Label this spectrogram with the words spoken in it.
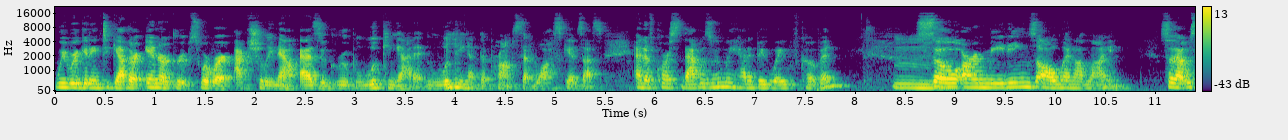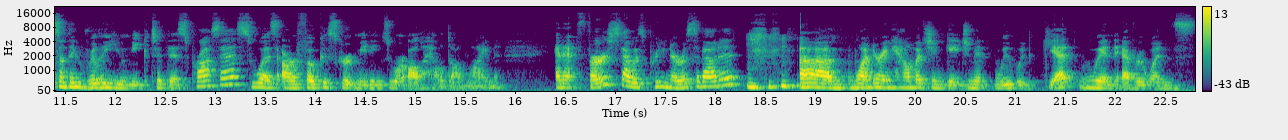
we were getting together in our groups where we're actually now as a group looking at it and looking at the prompts that WASC gives us. And of course that was when we had a big wave of covid. So our meetings all went online. So that was something really unique to this process was our focus group meetings were all held online. And at first i was pretty nervous about it um, wondering how much engagement we would get when everyone's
